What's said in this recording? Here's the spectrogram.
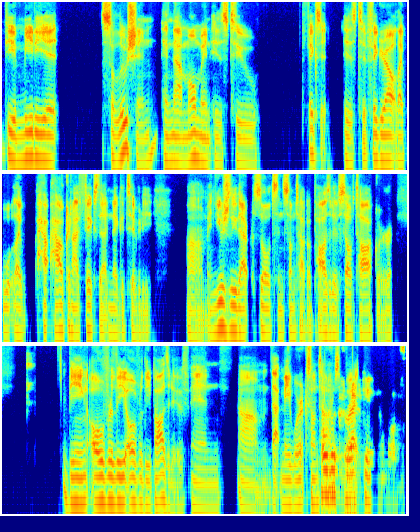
the immediate solution in that moment is to fix it is to figure out like like how, how can i fix that negativity? Um, and usually that results in some type of positive self-talk or being overly overly positive. And um, that may work sometimes overcorrecting but... almost.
